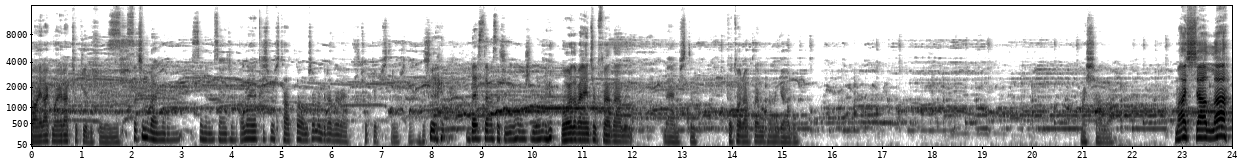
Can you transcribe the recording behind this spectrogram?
Bayrak mayrak çok iyi düşünülmüş. Saçını beğenmedim sanırım sadece. Ona yakışmış, tatlı olmuş ama biraz evet çok yapıştırmışlar. Şey, besleme saçı gibi olmuş biraz. bu arada ben en çok Süheyda'nın beğenmiştim. Fotoğraflarını falan gördüm. Maşallah. Maşallah.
